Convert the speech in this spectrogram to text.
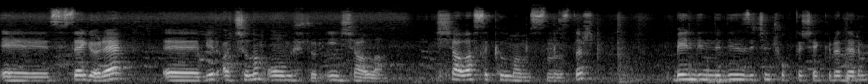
eee, size göre eee, bir açılım olmuştur. İnşallah. İnşallah sıkılmamışsınızdır. Beni dinlediğiniz için çok teşekkür ederim.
